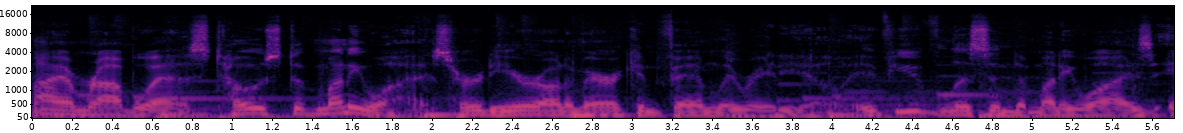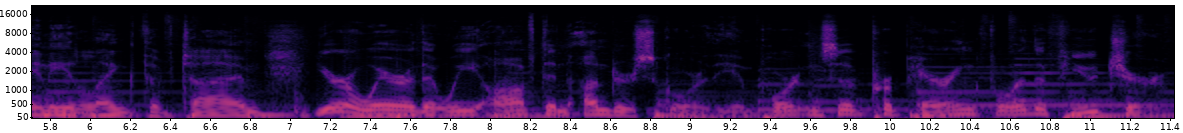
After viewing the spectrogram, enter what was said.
Hi, I'm Rob West, host of MoneyWise, heard here on American Family Radio. If you've listened to MoneyWise any length of time, you're aware that we often underscore the importance of preparing for the future.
